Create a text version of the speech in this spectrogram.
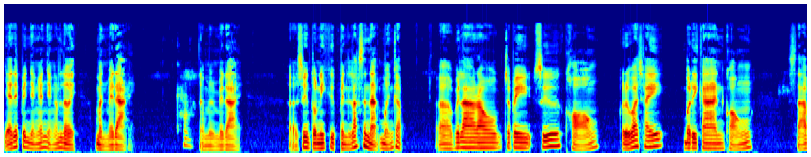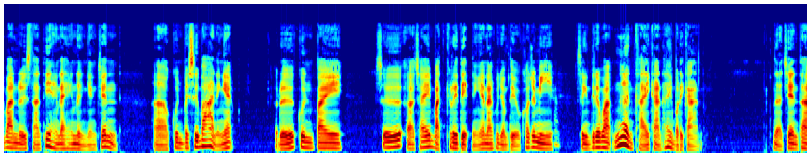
อย่าได้เป็นอย่างนั้นอย่างนั้นเลย มันไม่ได้ค่ะมันไม่ได้ซึ่งตรงนี้คือเป็นลักษณะเหมือนกับเเวลาเราจะไปซื้อของ หรือว่าใช้บริการของสถาบันหรือสถานที่แห่งใดแห่งหนึ่ง อย่างเช่น คุณไปซื้อบ้านอย่างเงี้ยหรือคุณไปซื้อใช้บัตรเครดิตอย่างเงี้ยนะคุณยมติวเขาจะมีสิ่งที่เรียกว่าเงื่อนไขการให้บริการเนี่ยเช่น ถ้า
